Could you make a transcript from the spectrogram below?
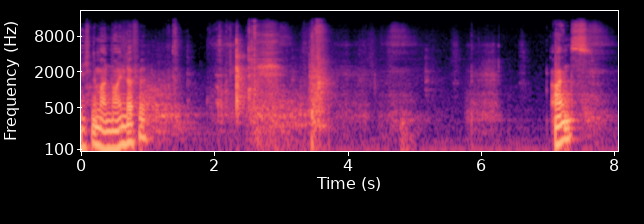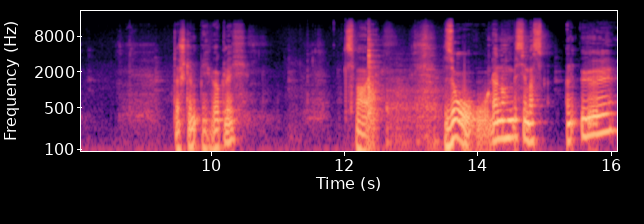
Ich nehme mal neun Löffel. Eins. Das stimmt nicht wirklich. Zwei. So, dann noch ein bisschen was an Öl.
